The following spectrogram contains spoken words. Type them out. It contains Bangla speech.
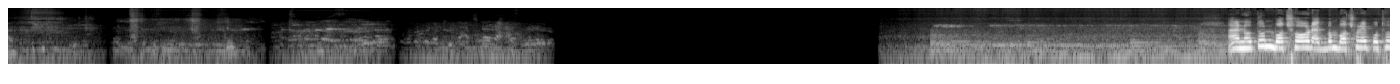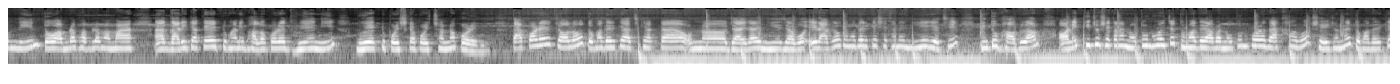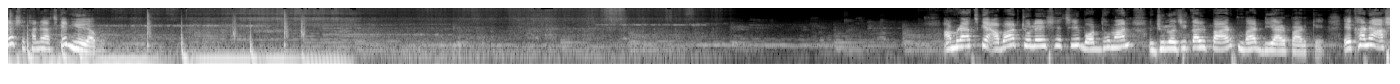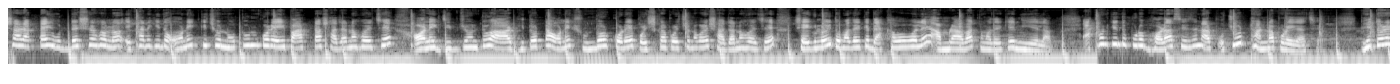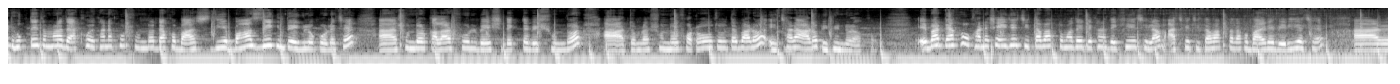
né? নতুন বছর, একদম বছরের প্রথম দিন, তো আমরা ভাবলাম আমার গাড়িটাকে একটুখানি ভালো করে ধুয়ে নিই ধুয়ে একটু পরিষ্কার পরিচ্ছন্ন করে নিই তারপরে চলো তোমাদেরকে আজকে একটা অন্য জায়গায় নিয়ে যাব। এর আগেও তোমাদেরকে সেখানে নিয়ে গেছি, কিন্তু ভাবলাম অনেক কিছু সেখানে নতুন হয়েছে, তোমাদের আবার নতুন করে দেখাবো, সেই জন্যে তোমাদেরকে সেখানে আজকে নিয়ে যাব। আমরা আজকে আবার চলে এসেছি বর্ধমান জুলজিক্যাল পার্ক বা ডিয়ার পার্কে। এখানে আসার একটাই উদ্দেশ্য হলো, এখানে কিন্তু অনেক কিছু নতুন করে এই পার্কটা সাজানো হয়েছে। অনেক জীবজন্তু আর ভিতরটা অনেক সুন্দর করে, পরিষ্কার পরিচ্ছন্ন করে সাজানো হয়েছে। সেগুলোই তোমাদেরকে দেখাবো বলে আমরা আবার তোমাদেরকে নিয়ে এলাম। এখন কিন্তু পুরো ভরা সিজন আর প্রচুর ঠান্ডা পড়ে গেছে। ভেতরে ঢুকতেই তোমরা দেখো, এখানে খুব সুন্দর দেখো, বাঁশ দিয়ে বাঁশ দিয়ে কিন্তু এগুলো করেছে। সুন্দর কালারফুল বেশ দেখতে বেশ সুন্দর। আর তোমরা সুন্দর ফটোও তুলতে পারো, এছাড়া আরও বিভিন্ন রকম। এবার দেখো, ওখানে সেই যে চিতাবাঘ তোমাদের যেখানে দেখিয়েছিলাম, আজকে চিতাবাঘটা দেখো বাইরে বেরিয়েছে। আর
